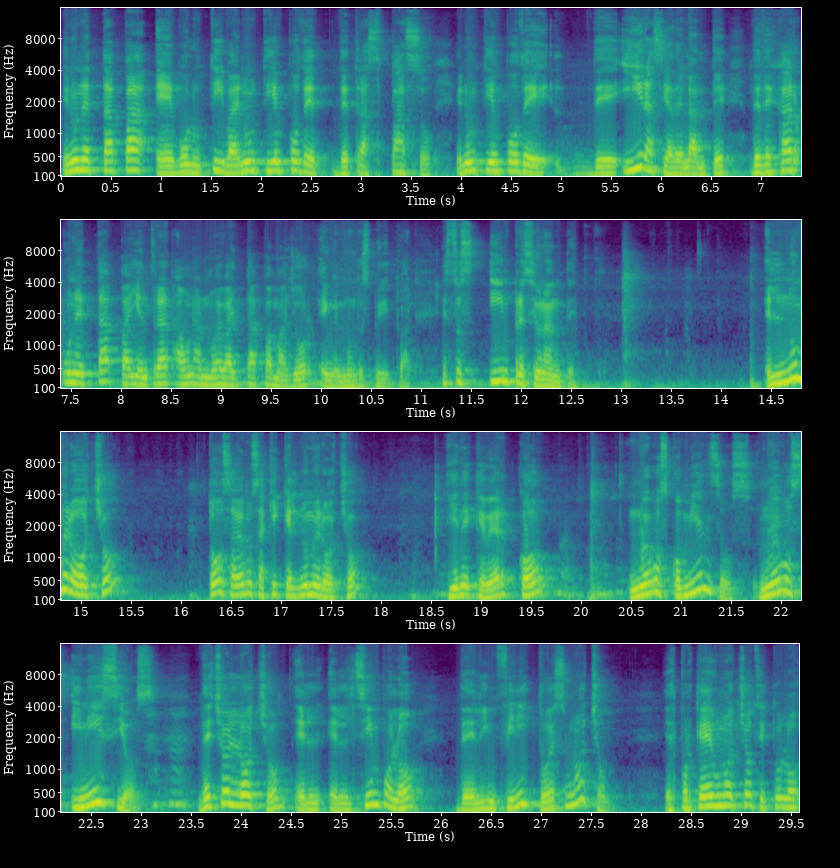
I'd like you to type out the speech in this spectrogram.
en una etapa evolutiva, en un tiempo de, traspaso, en un tiempo de, de, ir hacia adelante, de dejar una etapa y entrar a una nueva etapa mayor en el mundo espiritual. Esto es impresionante. El número 8, todos sabemos aquí que el número 8 tiene que ver con nuevos comienzos, nuevos inicios. De hecho, el 8, el, el símbolo del infinito es un 8. Es porque un 8, si tú lo,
